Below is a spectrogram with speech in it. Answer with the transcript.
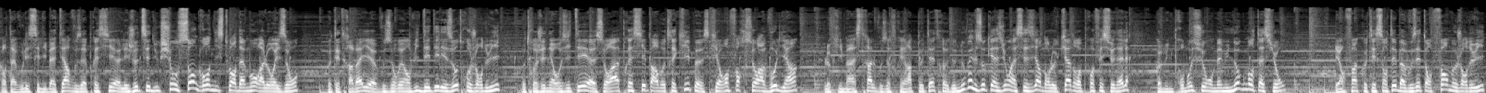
Quant à vous les célibataires, vous appréciez les jeux de séduction sans grande histoire d'amour à l'horizon. Côté travail, vous aurez envie d'aider les autres aujourd'hui. Votre générosité sera appréciée par votre équipe, ce qui renforcera vos liens. Le climat astral vous offrira peut-être de nouvelles occasions à saisir dans le cadre professionnel, comme une promotion ou même une augmentation. Et enfin, côté santé, bah, vous êtes en forme aujourd'hui.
